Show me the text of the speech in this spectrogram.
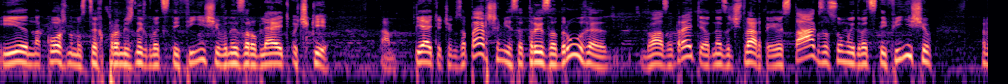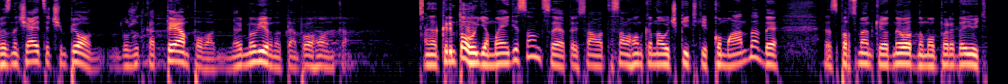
І на кожному з цих проміжних 20 фінішів вони заробляють очки. Там 5 очок за перше місце, 3 за друге, 2 за третє, одне за четверте. І ось так за сумою 20 фінішів визначається чемпіон. Дуже така темпова, неймовірно темпова гонка. Е, крім того, є Медісон, це той сама, та сама гонка на очки, тільки командна, де спортсменки одне одному передають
